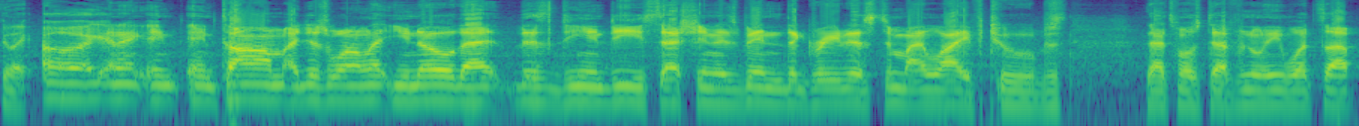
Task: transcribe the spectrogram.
be like, oh, and, and, and Tom, I just want to let you know that this D and D session has been the greatest in my life. Tubes. That's most definitely what's up,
